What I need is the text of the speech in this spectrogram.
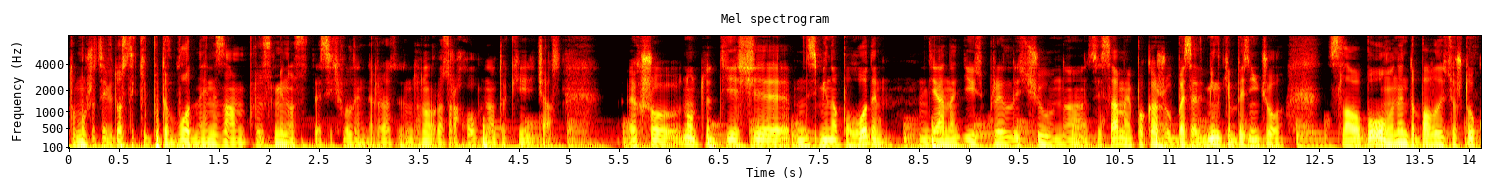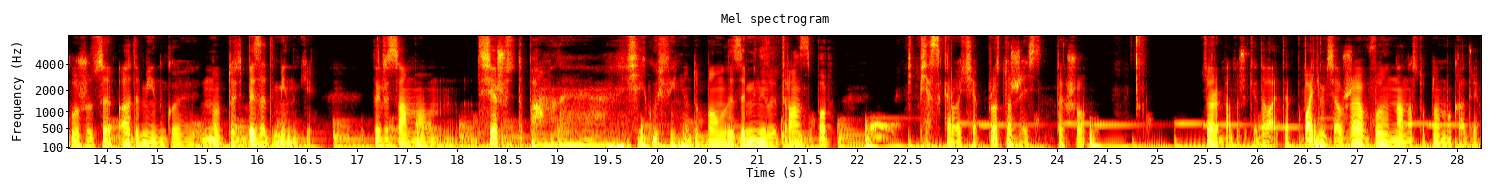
тому що цей відос такий буде вводний, не знаю, плюс-мінус 10 хвилин роз, ну, розраховано на такий час. Якщо ну тут є ще зміна погоди, я надіюсь, прилечу на цей самий, покажу без адмінки, без нічого. Слава Богу, вони додали цю штуку, що це адмінкою. Ну, тобто без адмінки. Так же само, ще щось додали, ще якусь фігню додали, замінили транспорт. Піпець, коротше, просто жесть. Так що. Все, ребятушки, давайте побачимося вже в, на наступному кадрі.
